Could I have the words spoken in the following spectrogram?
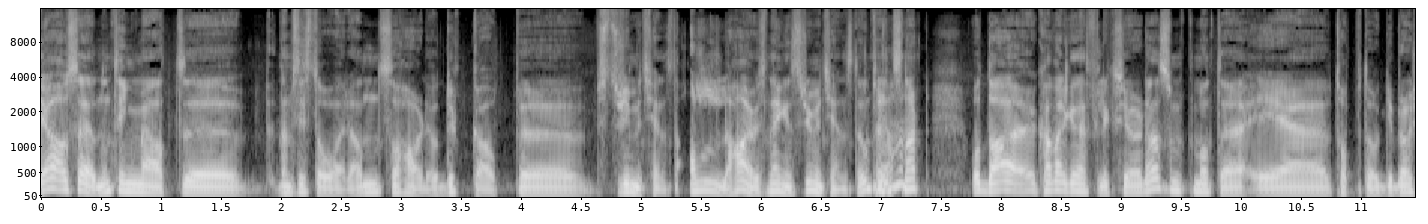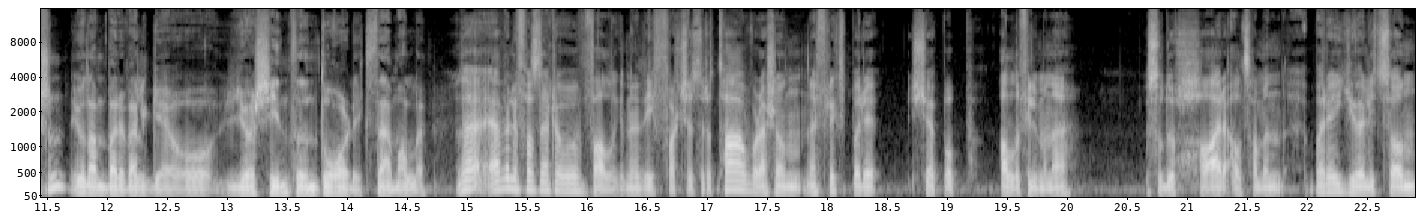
Ja, og så er det noen ting med at uh, de siste årene så har det jo dukka opp uh, streametjenester. Alle har jo sin egen streametjeneste omtrent Ja. snart. Og da, hva velger Netflix å gjøre da, som på en måte er top dog i bransjen? Jo, de bare velger å gjøre sin til den dårligste av dem alle. Jeg er veldig fascinert over valgene de fortsetter å ta. Hvor det er sånn Netflix bare kjøp opp alle filmene, så du har alt sammen. Bare gjør litt sånn,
